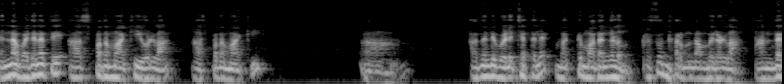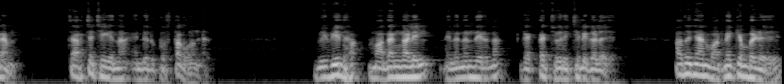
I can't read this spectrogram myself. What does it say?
എന്ന വചനത്തെ ആസ്പദമാക്കിയുള്ള ആസ്പദമാക്കി അതിന്റെ വെളിച്ചത്തിൽ മറ്റ് മതങ്ങളും ക്രിസ്തുധർമ്മം തമ്മിലുള്ള അന്തരം ചർച്ച ചെയ്യുന്ന എന്റെ ഒരു പുസ്തകമുണ്ട്. വിവിധ മതങ്ങളിൽ നിലനിന്നിരുന്ന രക്തച്ചൊരിച്ചിലുകൾ അത് ഞാൻ വർണിക്കുമ്പോൾ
